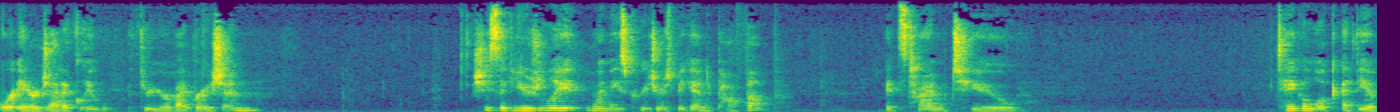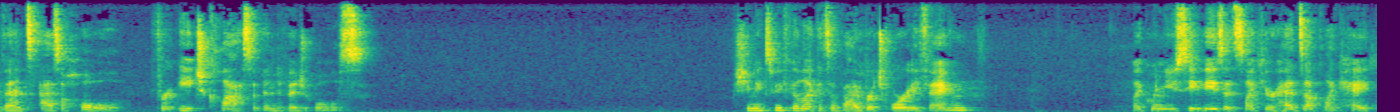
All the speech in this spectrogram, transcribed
or energetically through your vibration. She said, usually when these creatures begin to pop up, it's time to take a look at the events as a whole for each class of individuals. She makes me feel like it's a vibratory thing. Like when you see these, it's like your head's up, like, hey,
